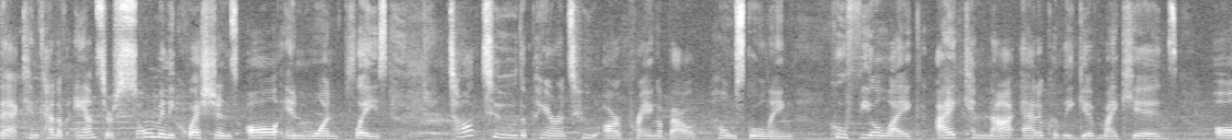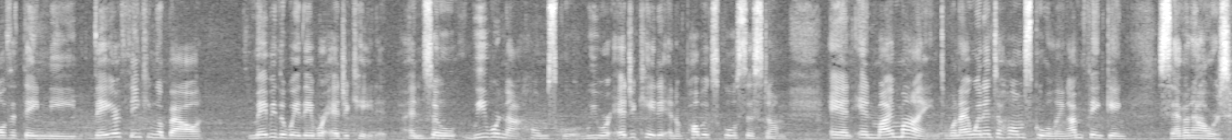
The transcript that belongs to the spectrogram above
that can kind of answer so many questions all in one place. Talk to the parents who are praying about homeschooling, who feel like I cannot adequately give my kids all that they need. They are thinking about maybe the way they were educated. And so mm-hmm. we were not homeschooled. We were educated in a public school system. And in my mind, when I went into homeschooling, I'm thinking seven hours,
